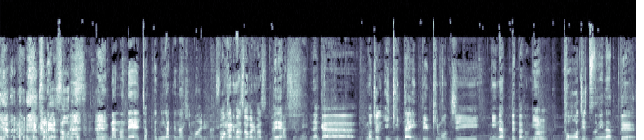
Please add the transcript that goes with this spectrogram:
そりゃそうです。うん。なのでちょっと苦手な日もありますね。わかりますわかります。ありでますよね。なんかもちろん行きたいっていう気持ちになってたのに、うん。当日になって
